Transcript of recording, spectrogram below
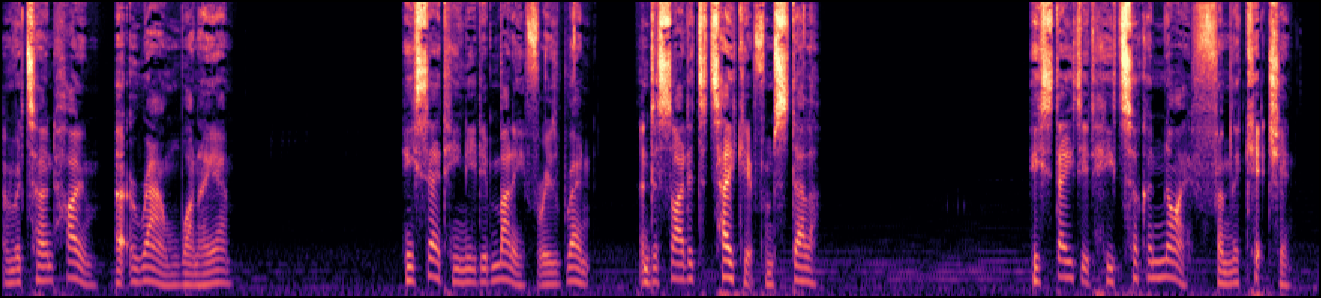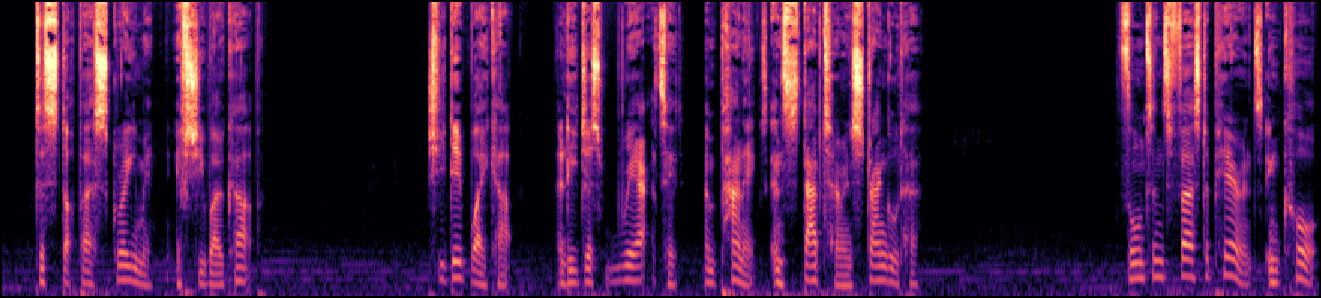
and returned home at around 1am. He said he needed money for his rent and decided to take it from Stela. He stated he took a knife from the kitchen to stop her screaming if she woke up. She did wake up, and he just reacted and panicked and stabbed her and strangled her. Thornton's first appearance in court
